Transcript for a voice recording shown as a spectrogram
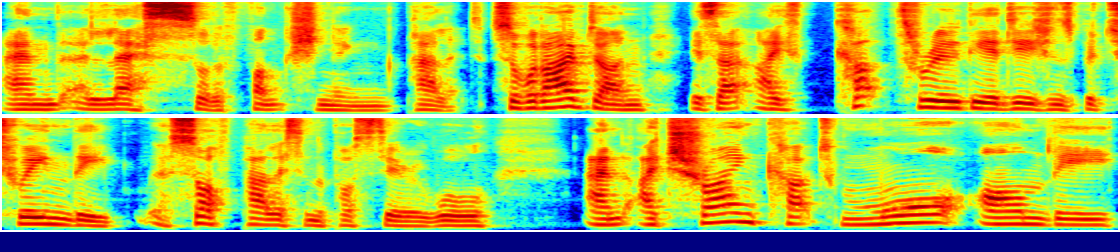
and a less sort of functioning palate. So what I've done is that I cut through the adhesions between the uh, soft palate and the posterior wall, and I try and cut more on the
